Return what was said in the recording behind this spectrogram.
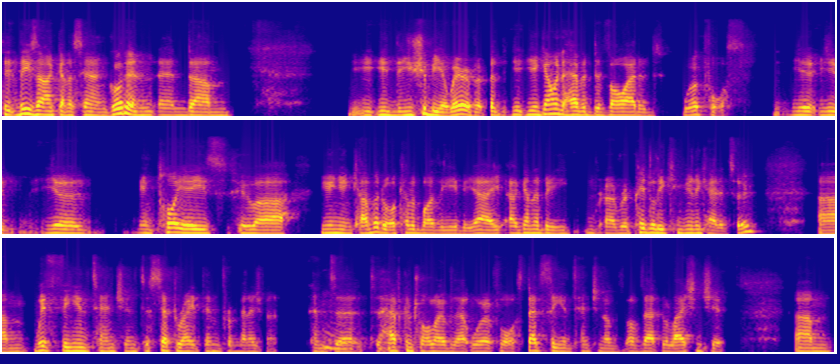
th- these aren't going to sound good, and and um, you, you, you should be aware of it. But you're going to have a divided workforce. You you your employees who are union covered or covered by the EBA are going to be uh, repeatedly communicated to um, with the intention to separate them from management and mm. to, to have control over that workforce. That's the intention of, of that relationship. Um,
